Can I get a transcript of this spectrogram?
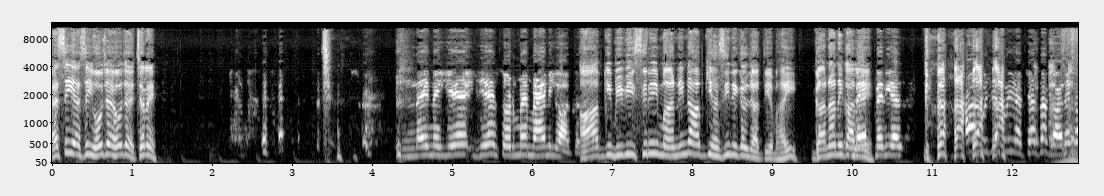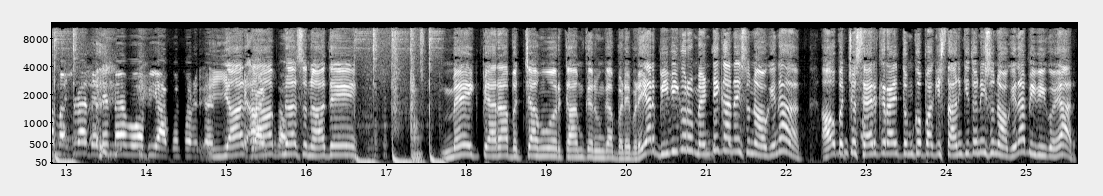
ऐसे ही ऐसे ही हो जाए हो जाए चले। नहीं नहीं ये ये सुर में मैं नहीं गा सकता। आपकी बीवी इससे नहीं मान रही ना आपकी हँसी निकल जाती है भाई। गाना निकाले। मैं मेरी आप मुझे कोई अच्छा सा गाने का मशवरा दे दे मैं वो अभी आपको थोड़ी यार आप ना सुना दे। मैं एक प्यारा बच्चा हूँ और काम करूँगा बड़े बड़े यार बीवी को रोमांटिक गाना ही सुनाओगे ना? आओ बच्चों सैर कराए तुमको पाकिस्तान की तो नहीं सुनाओगे ना बीवी को यार?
